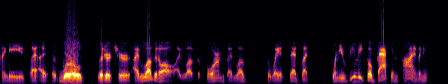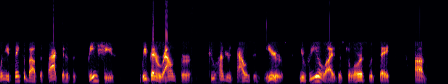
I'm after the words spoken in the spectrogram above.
Chinese, I, I, world literature. I love it all. I love the forms. I love the way it's said. But when you really go back in time, and when you think about the fact that as a species, we've been around for 200,000 years, you realize, as Dolores would say, um,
